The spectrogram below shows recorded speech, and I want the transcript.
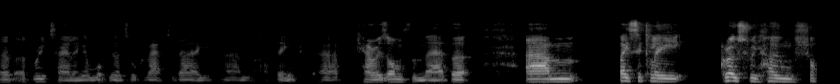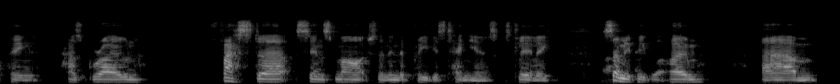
of, of, retailing and what we're going to talk about today, um, I think, uh, carries on from there. But um, basically, grocery home shopping has grown faster since March than in the previous 10 years because clearly so many people at home um,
